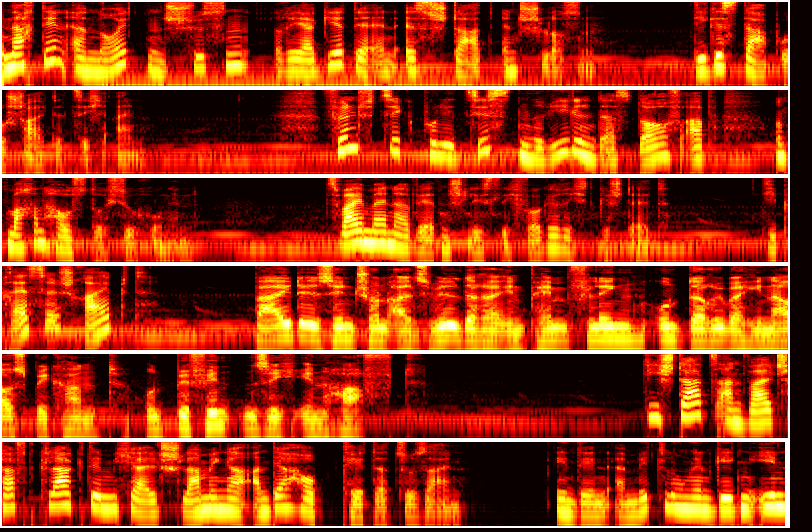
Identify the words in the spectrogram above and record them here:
Nach den erneuten Schüssen reagiert der NS-Staat entschlossen. Die Gestapo schaltet sich ein. 50 Polizisten riegeln das Dorf ab und machen Hausdurchsuchungen. Zwei Männer werden schließlich vor Gericht gestellt. Die Presse schreibt, Beide sind schon als Wilderer in Pempfling und darüber hinaus bekannt und befinden sich in Haft. Die Staatsanwaltschaft klagte Michael Schlamminger an, der Haupttäter zu sein. In den Ermittlungen gegen ihn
